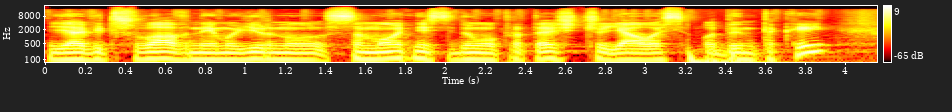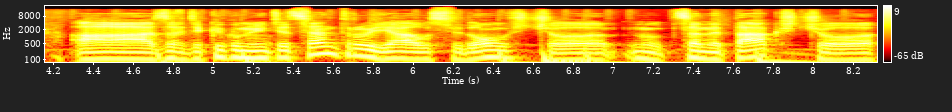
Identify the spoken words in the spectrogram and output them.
я відчував неймовірну самотність і думав про те, що я ось один такий. А завдяки ком'юніті центру я усвідомив, що ну це не так, що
